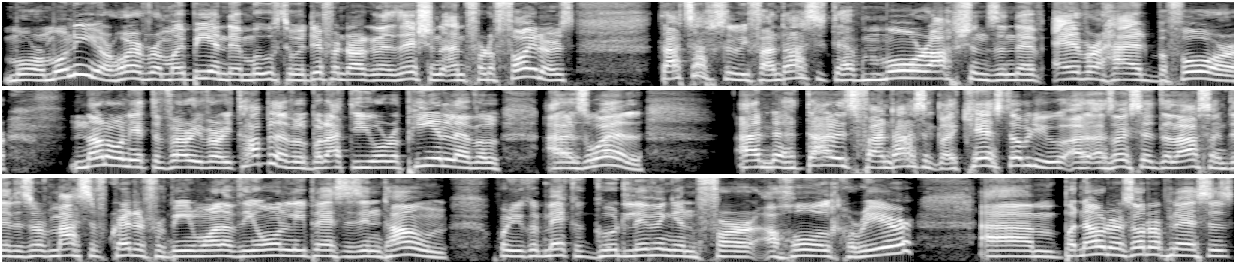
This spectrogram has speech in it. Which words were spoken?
more money or wherever it might be, and they move to a different organization. And for the fighters, that's absolutely fantastic to have more options than they've ever had before, not only at the very, very top level, but at the European level as well. And uh, that is fantastic. Like KSW, as I said the last time, they deserve massive credit for being one of the only places in town where you could make a good living in for a whole career. Um, but now there's other places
